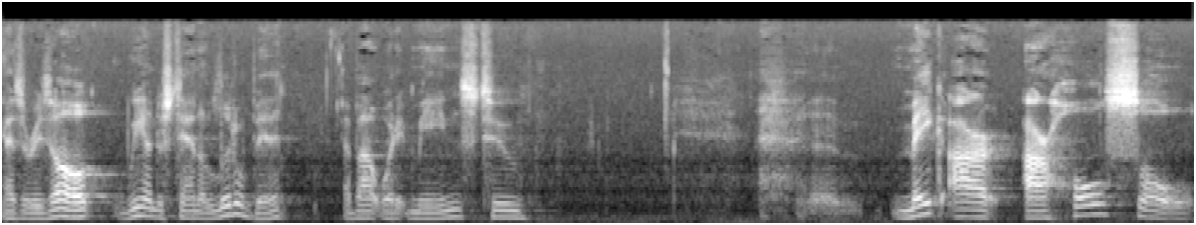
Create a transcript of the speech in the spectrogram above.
As a result, we understand a little bit about what it means to uh, make our, our whole soul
